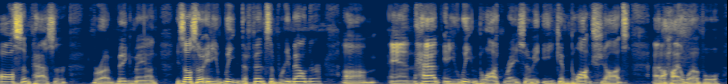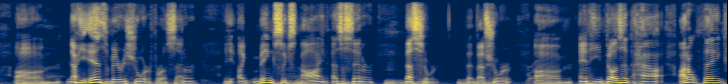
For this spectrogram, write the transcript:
awesome passer for a big man. He's also an elite defensive rebounder um, and had an elite block rate, so he, he can block shots at a high level. Um, now he is very short for a center. He, like being six nine as a center, Mhm. that's short. Th- that's short. Um, and he doesn't have. I don't think.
